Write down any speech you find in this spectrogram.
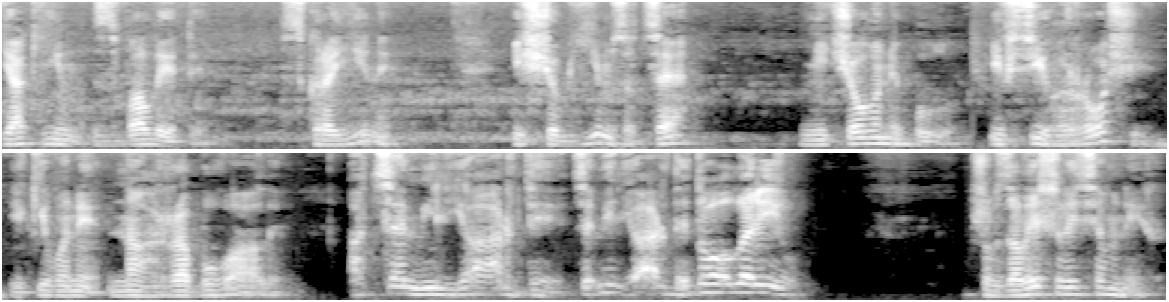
як їм звалити з країни, і щоб їм за це нічого не було. І всі гроші, які вони награбували, а це мільярди, це мільярди доларів, щоб залишилися в них.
